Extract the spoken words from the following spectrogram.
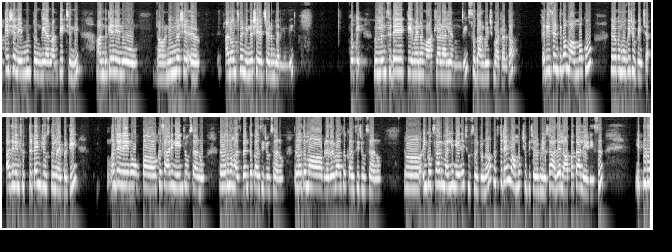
అకేషన్ ఏముంటుంది అని అనిపించింది. అందుకే నేను నిన్న అనౌన్స్మెంట్ నిన్న షేర్ చేయడం జరిగింది. ఓకే విమెన్స్ డే కి ఏమైనా మాట్లాడాలి అని ఉంది సో దాని గురించి మాట్లాడదా. రీసెంట్గా మా అమ్మకు నేను ఒక మూవీ చూపించా. అది నేను ఫిఫ్త్ టైం చూస్తున్నా ఇప్పటికి. అంటే నేను ఒకసారి నేను చూసాను తర్వాత మా హస్బెండ్తో కలిసి చూసాను తర్వాత మా బ్రదర్ వాళ్ళతో కలిసి చూసాను ఆ, ఇంకొకసారి మళ్ళీ నేనే చూసినట్టున్నా. ఫిఫ్త్ టైం మా అమ్మకు చూపించేటప్పుడు చూసా అదే లాపతా లేడీస్ ఇప్పుడు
